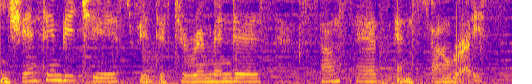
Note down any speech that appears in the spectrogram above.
Enchanting beaches with the tremendous sunset and sunrise.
